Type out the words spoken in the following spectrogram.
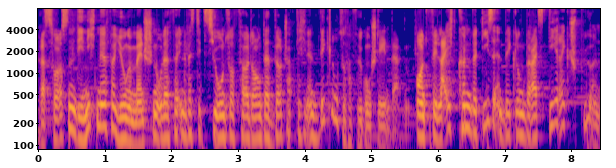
Ressourcen, die nicht mehr für junge Menschen oder für Investitionen zur Förderung der wirtschaftlichen Entwicklung zur Verfügung stehen werden. Und vielleicht können wir diese Entwicklung bereits direkt spüren.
